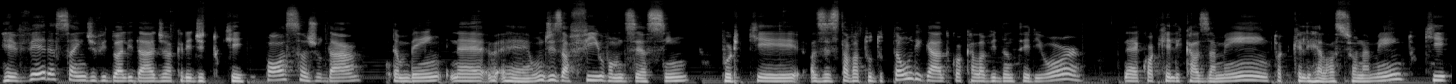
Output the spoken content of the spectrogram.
Rever essa individualidade, acredito que possa ajudar também, né? É um desafio, vamos dizer assim, porque às vezes estava tudo tão ligado com aquela vida anterior, né? Com aquele casamento, aquele relacionamento, que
